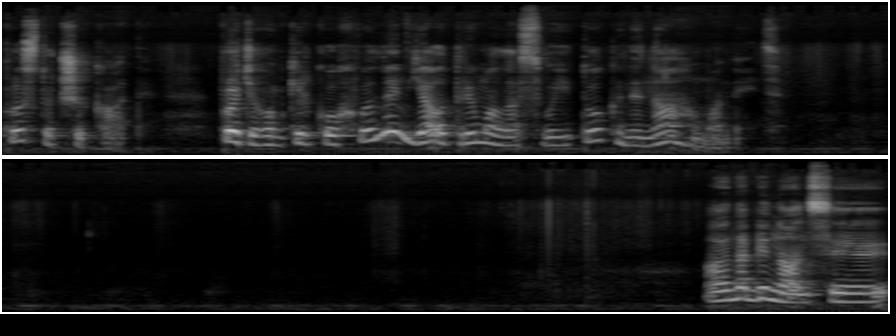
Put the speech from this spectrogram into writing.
просто чекати. Протягом кількох хвилин я отримала свої токени на гаманець. А на Binance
